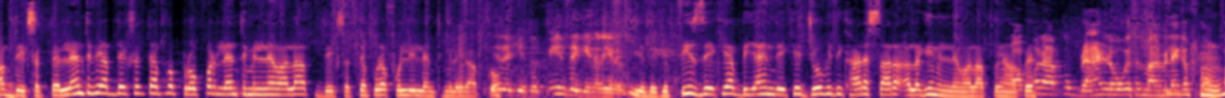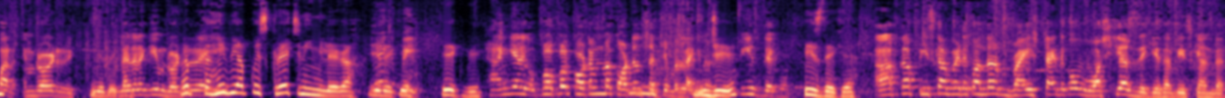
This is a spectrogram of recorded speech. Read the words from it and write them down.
आप देख सकते हैं। लेंथ भी आप देख सकते हैं आपको प्रॉपर लेंथ मिलने वाला आप देख सकते हैं पूरा फुल्ली लेंथ मिलेगा आपको। ये देखिए पीस देखिए ये देखिए पीस देखिए आप डिज़ाइन देखिए जो भी दिखा रहे हैं सारा अलग ही मिलने वाला आपको यहाँ पे। आपको ब्रांड लोगों के साथ माल मिलेगा प्रॉपर एम्ब्रॉयडरी हम्म। ये देखिए। लेदर की मतलब एम्ब्रॉयडरी कहीं भी आपको स्क्रेच नहीं मिलेगा। ये देखिए एक भी। प्रॉपर कॉटन में कॉटन स्ट्रक्चर लाइक जी। पीस देखो। पीस देखिए। आपका पीस का वेट देखो अंदर ब्राइस टाइप देखो वॉशियर्स देखिए सर पीस के अंदर।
